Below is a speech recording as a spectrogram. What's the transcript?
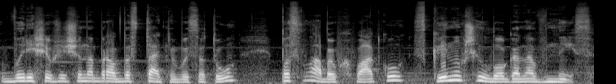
вирішивши, що набрав достатню висоту, послабив хватку, скинувши Логана вниз.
